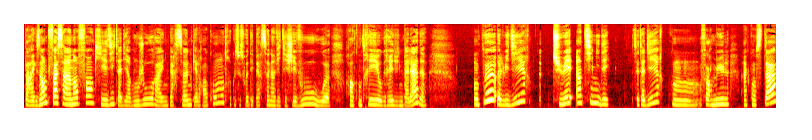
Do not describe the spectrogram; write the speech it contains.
Par exemple, face à un enfant qui hésite à dire bonjour à une personne qu'elle rencontre, que ce soit des personnes invitées chez vous ou euh, rencontrées au gré d'une balade, on peut lui dire tu es intimidé. C'est-à-dire qu'on formule un constat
